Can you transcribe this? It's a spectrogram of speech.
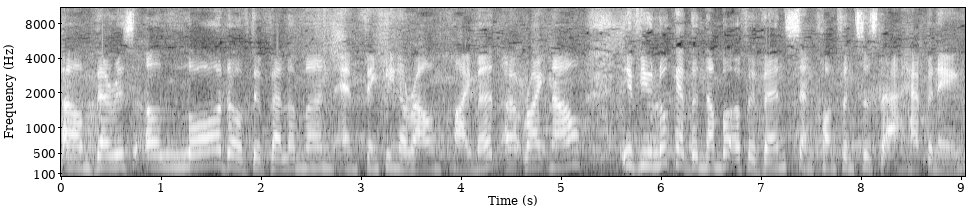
um, there is a lot of development and thinking around climate uh, right now. If you look at the number of events and conferences that are happening,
